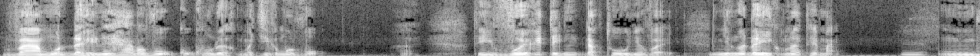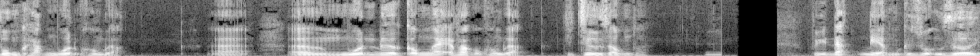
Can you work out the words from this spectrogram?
Và muốn đẩy lên hai ba vụ cũng không được mà chỉ có một vụ thì với cái tính đặc thù như vậy nhưng ở đây cũng là thế mạnh ừ. vùng khác muốn cũng không được à, à, muốn đưa công nghệ vào cũng không được chỉ trừ giống thôi ừ. vì đặc điểm cái ruộng dươi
